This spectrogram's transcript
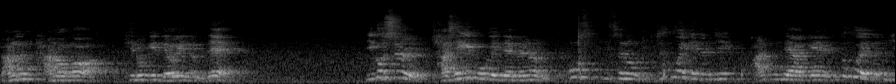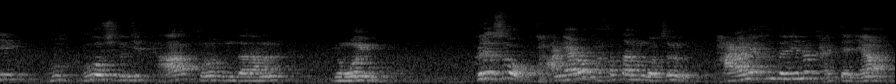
라는 단어가 기록이 되어 있는데 이것을 자세히 보게 되면은 호스티스는 누구에게든지 관대하게 누구에든지 무, 무엇이든지 다 들어준다라는 용어입니다. 그래서 광야로 갔었다는 것은 바람에 흔들리는 갈대냐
